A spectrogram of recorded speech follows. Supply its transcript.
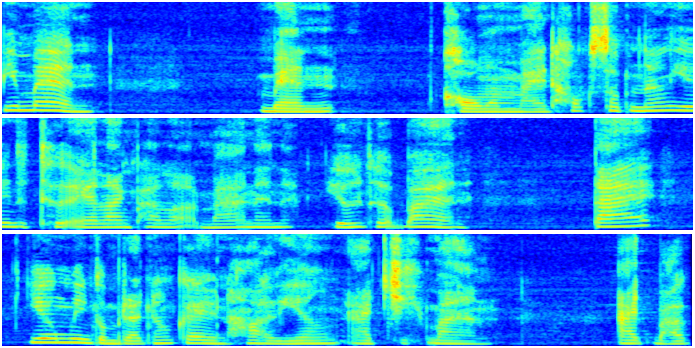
ពីមែនមែន ខំ1ម៉ែត្រ60ហ្នឹងយើងទៅធ្វើ airline pilot អត់បានទេណាយើងធ្វើបាន តែយើងមានកម្រិតក្នុងកាយវិហោះយើងអាចជិះបាន អាចបើក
